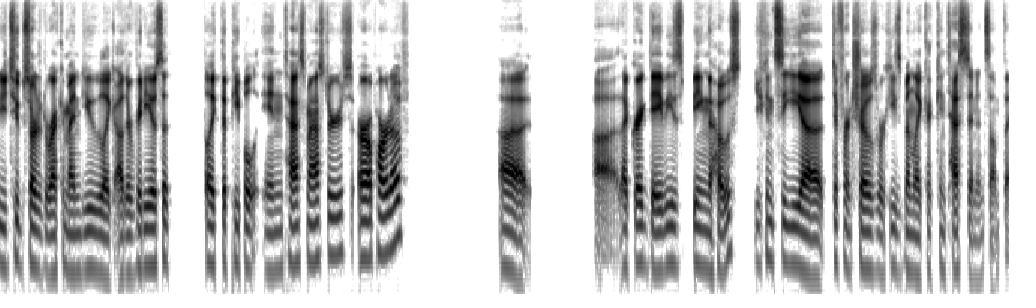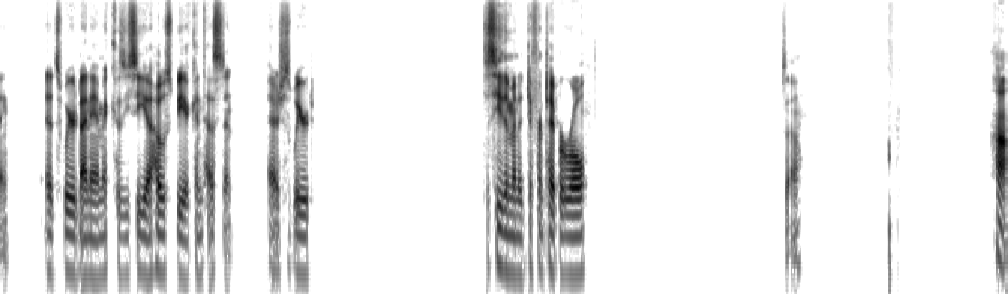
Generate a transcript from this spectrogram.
YouTube started to recommend you like other videos that like the people in Taskmasters are a part of, uh, uh, that Greg Davies being the host, you can see uh different shows where he's been like a contestant in something. It's weird dynamic because you see a host be a contestant, and it's just weird to see them in a different type of role. So, huh?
